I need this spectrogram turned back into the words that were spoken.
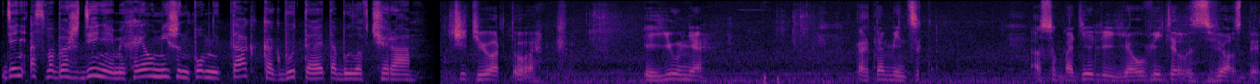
День освобождения Михаил Мишин помнит так, как будто это было вчера. 4 июня, когда Минск освободили, я увидел звезды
